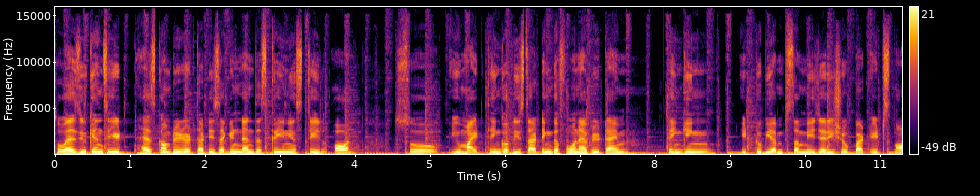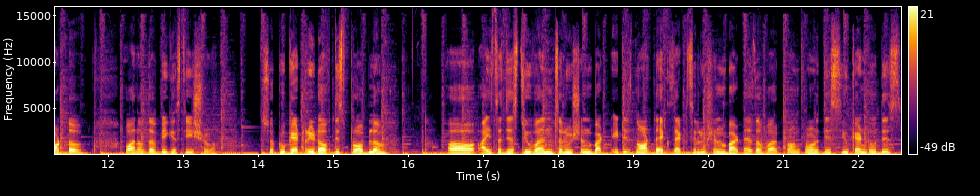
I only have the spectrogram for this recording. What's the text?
so as you can see it has completed 30 seconds and the screen is still on. So you might think of restarting the phone every time thinking it to be a, some major issue but it's not the one of the biggest issue. So to get rid of this problem uh, I suggest you one solution but it is not the exact solution but as a workaround for this you can do this.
